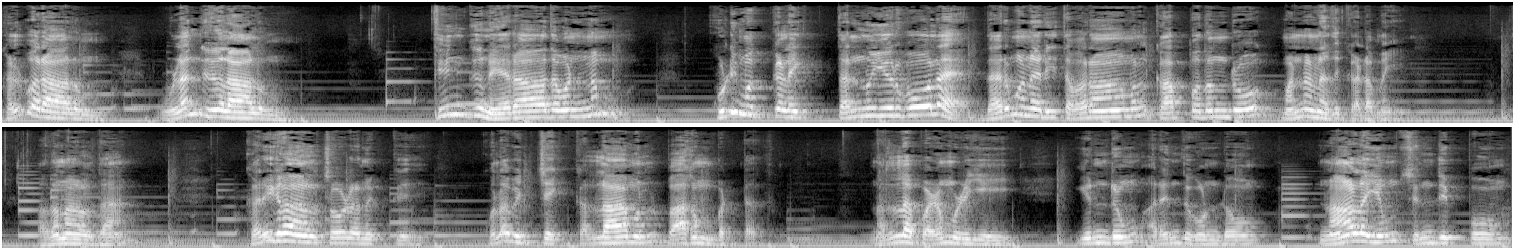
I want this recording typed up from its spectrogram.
கள்வராலும் உலங்குகளாலும் தீங்கு நேராத வண்ணம் குடிமக்களை தன்னுயிர் போல தர்மநெறி தவறாமல் காப்பதென்றோ மன்னனது கடமை. அதனால்தான் கரிகால் சோழனுக்கு குலவிச்சை கல்லாமல் பாகம்பட்டது நல்ல பழமொழியை இன்றும் அறிந்து கொண்டோம். நாளையும் சிந்திப்போம்.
